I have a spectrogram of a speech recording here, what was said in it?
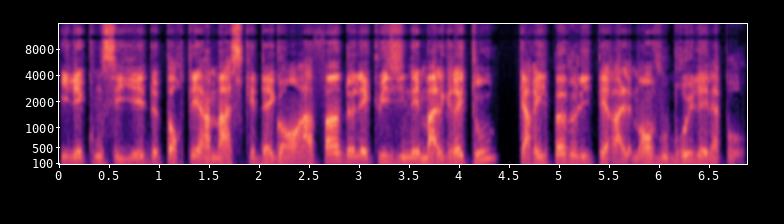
il est conseillé de porter un masque et des gants afin de les cuisiner malgré tout, car ils peuvent littéralement vous brûler la peau.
